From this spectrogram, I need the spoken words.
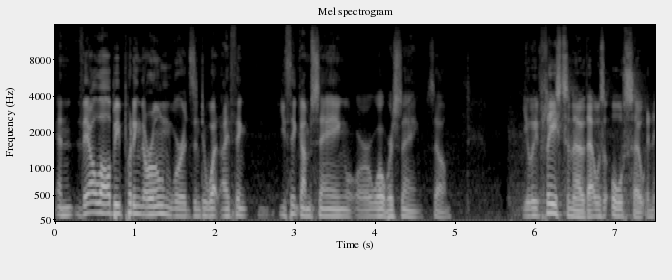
and they'll all be putting their own words into what I think you think I'm saying or what we're saying. So. You'll be pleased to know that was also an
